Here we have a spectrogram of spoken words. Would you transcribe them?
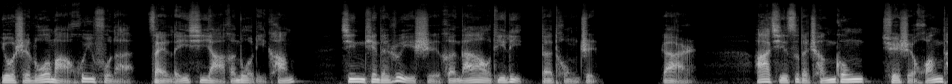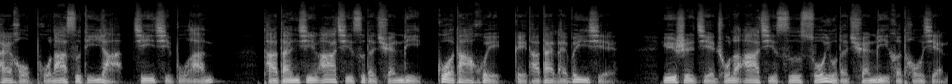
又使罗马恢复了在雷西亚和诺里康（今天的瑞士和南奥地利）的统治。然而，阿奇斯的成功却使皇太后普拉斯迪亚极其不安。他担心阿奇斯的权力过大会给他带来威胁，于是解除了阿奇斯所有的权力和头衔。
